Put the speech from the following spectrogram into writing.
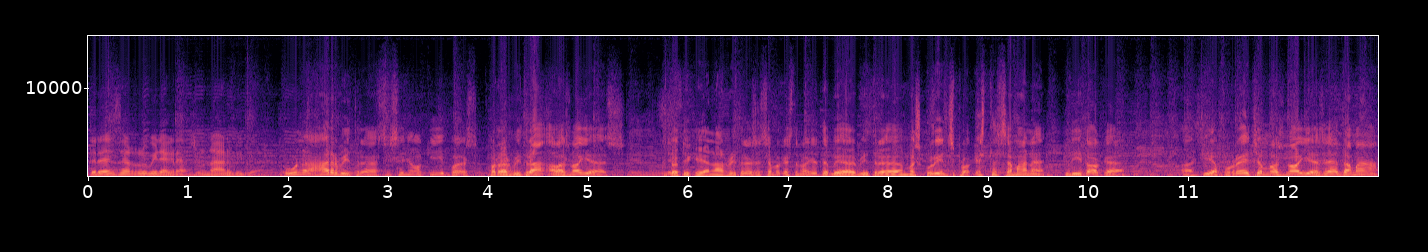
Teresa Rovira Gras, una àrbitra. una àrbitre, sí senyor, aquí, per, per arbitrar a les noies. Tot i que hi ha àrbitres, em sembla que aquesta noia també arbitra masculins, però aquesta setmana li toca aquí a Porreig amb les noies, eh? Demà,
